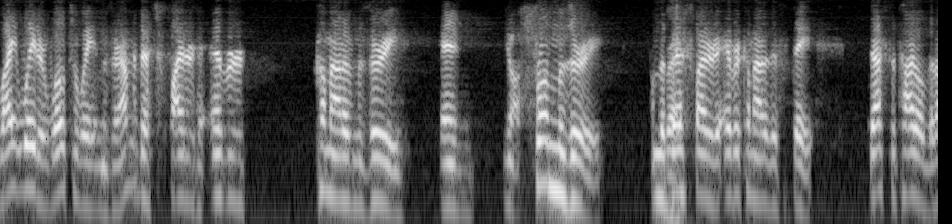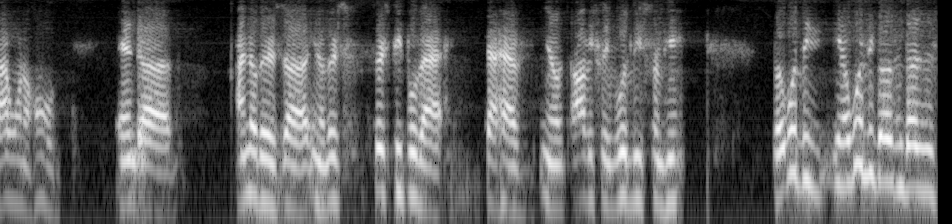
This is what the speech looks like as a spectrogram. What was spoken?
lightweight or welterweight in Missouri. I'm the best fighter to ever come out of Missouri, and you know, from Missouri. I'm the right. best fighter to ever come out of this state. That's the title that I want to hold. And uh, I know there's uh, you know there's there's people that that have you know obviously Woodley's from here but Woodley, you know, Woodley goes and does his,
